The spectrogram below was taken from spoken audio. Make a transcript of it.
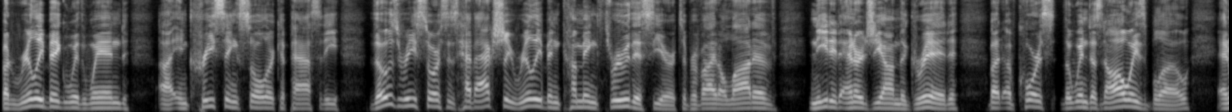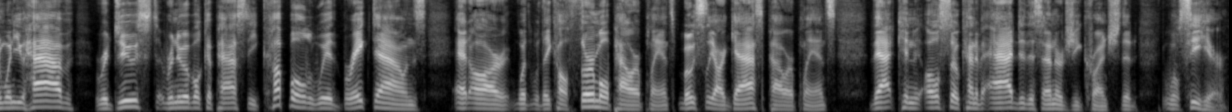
but really big with wind, uh, increasing solar capacity. Those resources have actually really been coming through this year to provide a lot of needed energy on the grid. But of course, the wind doesn't always blow. And when you have reduced renewable capacity coupled with breakdowns at our what, what they call thermal power plants, mostly our gas power plants, that can also kind of add to this energy crunch that we'll see here.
